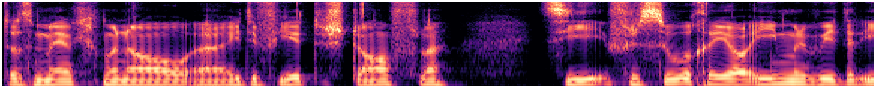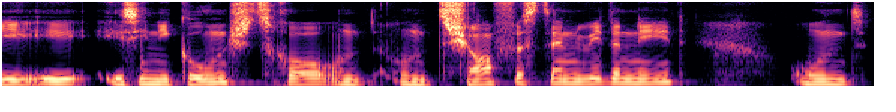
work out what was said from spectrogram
Das merkt man auch äh, in der vierten Staffel sie versuchen ja immer wieder in, in, in seine Gunst zu kommen und, und schaffen es dann wieder nicht. Und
